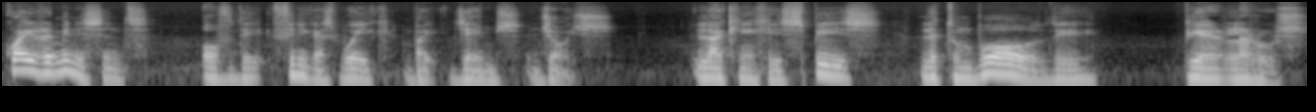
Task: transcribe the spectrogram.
quite reminiscent of the Finnegans Wake by James Joyce, like in his piece Le Tombeau de Pierre Larousse.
